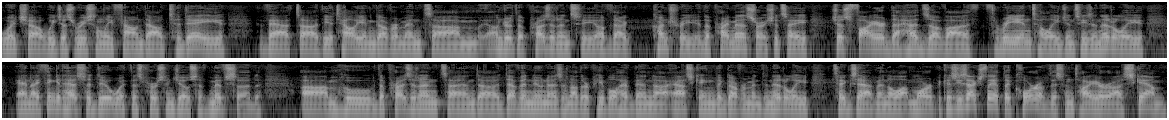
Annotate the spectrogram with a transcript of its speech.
which uh, we just recently found out today that uh, the Italian government, um, under the presidency of that country, the prime minister, I should say, just fired the heads of uh, three intel agencies in Italy and I think it has to do with this person, Joseph Mifsud, um, who the president and uh, Devin Nunes and other people have been uh, asking the government in Italy to examine a lot more because he's actually at the core of this entire uh, scam.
